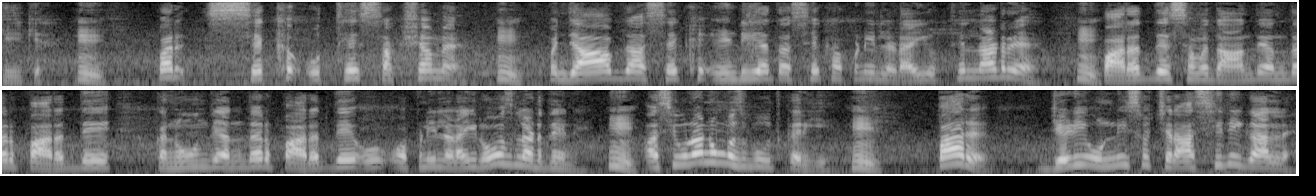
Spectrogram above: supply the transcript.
ਠੀਕ ਹੂੰ। ਪਰ ਸਿੱਖ ਉੱਥੇ ਸક્ષਮ ਹੈ। ਪੰਜਾਬ ਦਾ ਸਿੱਖ ਇੰਡੀਆ ਦਾ ਸਿੱਖ ਆਪਣੀ ਲੜਾਈ ਉੱਥੇ ਲੜ ਰਿਹਾ ਹੈ। ਭਾਰਤ ਦੇ ਸੰਵਿਧਾਨ ਦੇ ਅੰਦਰ ਭਾਰਤ ਦੇ ਕਾਨੂੰਨ ਦੇ ਅੰਦਰ ਭਾਰਤ ਦੇ ਉਹ ਆਪਣੀ ਲੜਾਈ ਰੋਜ਼ ਲੜਦੇ ਨੇ। ਅਸੀਂ ਉਹਨਾਂ ਨੂੰ ਮਜ਼ਬੂਤ ਕਰੀਏ। ਪਰ ਜਿਹੜੀ 1984 ਦੀ ਗੱਲ ਹੈ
